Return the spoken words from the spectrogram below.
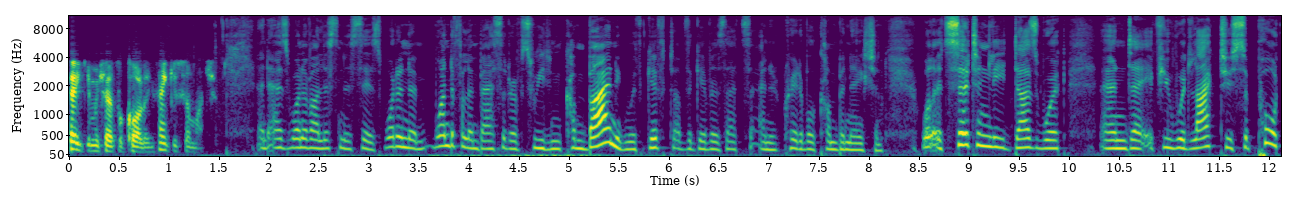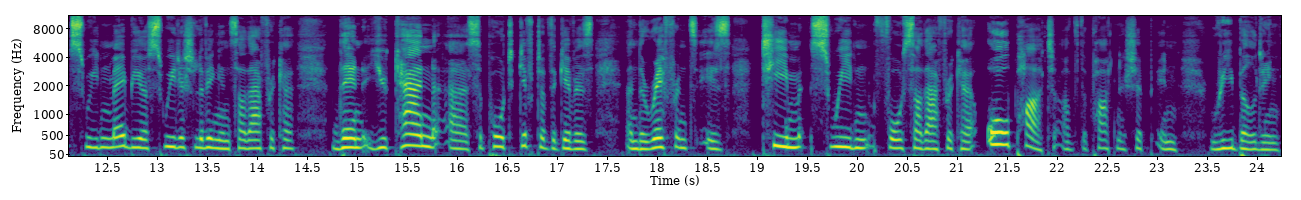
Thank you, Michelle, for calling. Thank you so much. And as one of our listeners says, what a wonderful ambassador of Sweden combining with Gift of the Givers. That's an incredible combination. Well, it certainly does work. And uh, if you would like to support Sweden, maybe you're Swedish living in South Africa, then you can uh, support Gift of the Givers. And the reference is Team Sweden for South Africa, all part of the partnership in rebuilding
